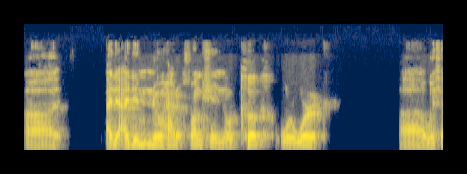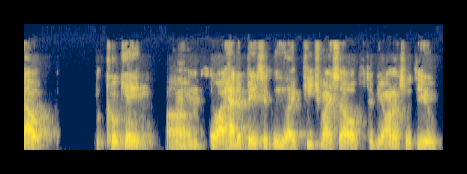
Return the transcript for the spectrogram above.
Uh, I, I didn't know how to function or cook or work uh, without cocaine. Um, mm-hmm. So I had to basically like teach myself, to be honest with you,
